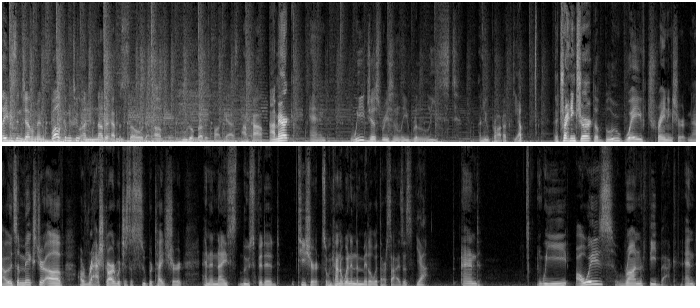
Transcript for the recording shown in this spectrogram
Ladies and gentlemen, welcome to another episode of the Budo Brothers podcast. I'm Kyle, I'm Eric. and we just recently released a new product, Yep. The training shirt. the Blue Wave training shirt. Now, it's a mixture of a rash guard, which is a super tight shirt, and a nice loose fitted t shirt. So we mm-hmm. kind of went in the middle with our sizes. Yeah. and we always run feedback and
